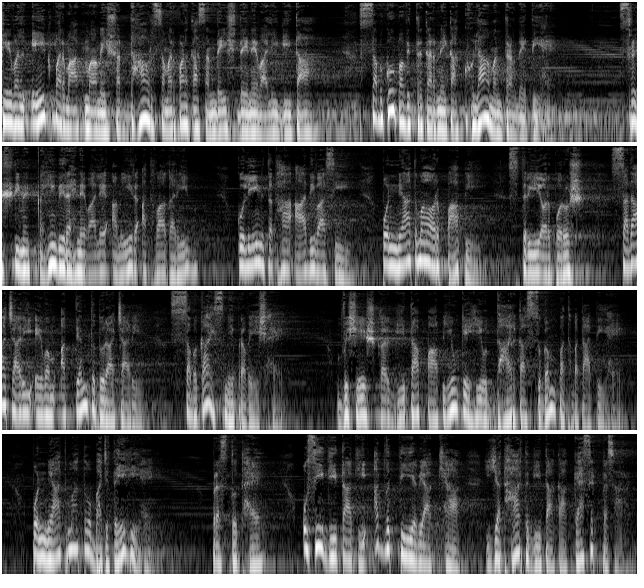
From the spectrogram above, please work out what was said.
केवल एक परमात्मा में श्रद्धा और समर्पण का संदेश देने वाली गीता सबको पवित्र करने का खुला आमंत्रण देती है। सृष्टि में कहीं भी रहने वाले अमीर अथवा गरीब, कुलीन तथा आदिवासी, पुण्यात्मा और पापी, स्त्री और पुरुष, सदाचारी एवं अत्यंत दुराचारी, सबका इसमें प्रवेश है। विशेषकर गीता पापियों के ही उद्धार का सुगम पथ बताती है। पुण्यात्मा तो भजते ही है। प्रस्तुत है उसी गीता की अद्वितीय व्याख्या, यथार्थ गीता का कैसेट प्रसारण।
